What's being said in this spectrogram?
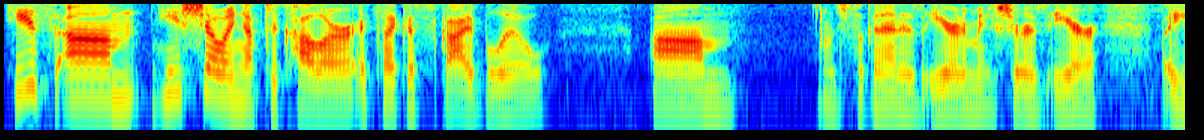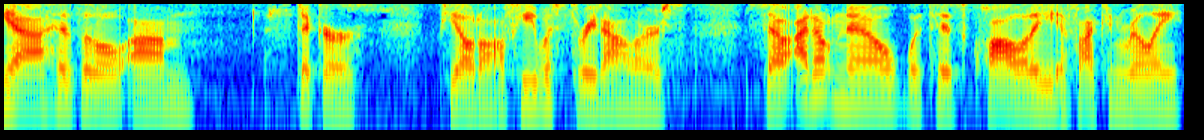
He's um he's showing up to color. It's like a sky blue. Um I'm just looking at his ear to make sure his ear. But yeah, his little um sticker peeled off. He was $3. So I don't know with his quality if I can really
